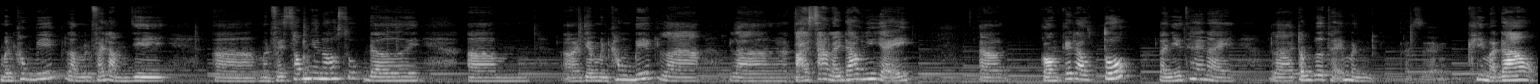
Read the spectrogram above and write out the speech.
Mình không biết là mình phải làm gì à, mình phải sống với nó suốt đời à, à, và mình không biết là là tại sao lại đau như vậy. À, còn cái đau tốt là như thế này là trong cơ thể mình khi mà đau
